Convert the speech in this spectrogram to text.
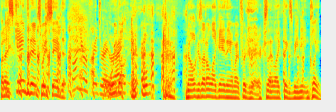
But I scanned it in, so we saved it. It's on your refrigerator, We right? don't. well, no, because I don't like anything on my refrigerator because I like things being neat and clean,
